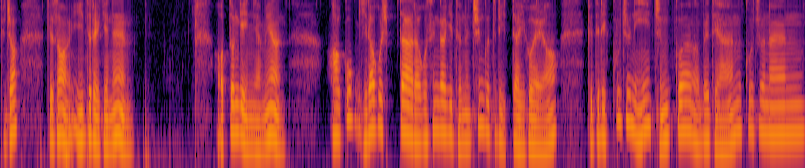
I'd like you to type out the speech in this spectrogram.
그죠? 그래서 이들에게는 어떤 게 있냐면, 아, 꼭 일하고 싶다라고 생각이 드는 친구들이 있다 이거예요. 그들이 꾸준히 증권업에 대한 꾸준한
